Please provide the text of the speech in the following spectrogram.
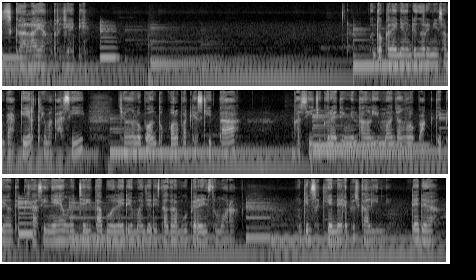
segala yang terjadi. untuk kalian yang dengerin ini sampai akhir terima kasih. Jangan lupa untuk follow podcast kita. Kasih juga rating bintang 5 jangan lupa aktifin notifikasinya yang mau cerita boleh DM aja di instagram gue semua orang. Mungkin sekian dari episode kali ini. Dadah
